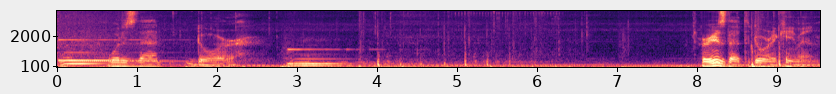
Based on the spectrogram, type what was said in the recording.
in. What is that door? Or is that the door I came in?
